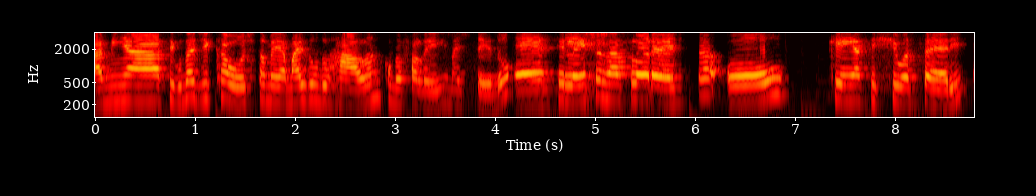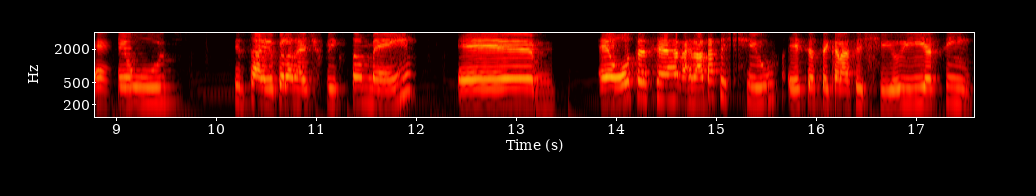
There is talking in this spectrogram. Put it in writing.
A minha segunda dica hoje também é mais um do Haaland, como eu falei mais cedo. É Silêncio na Floresta ou quem assistiu a série é o que saiu pela Netflix também. É, é outra, assim, a Renata assistiu, esse eu sei que ela assistiu, e assim,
